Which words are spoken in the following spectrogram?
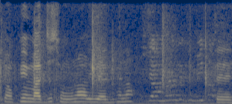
ਕਿਉਂਕਿ ਮੱਝ ਸੂਣ ਵਾਲੀ ਹੈਗੀ ਹੈ ਨਾ ਤੇ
